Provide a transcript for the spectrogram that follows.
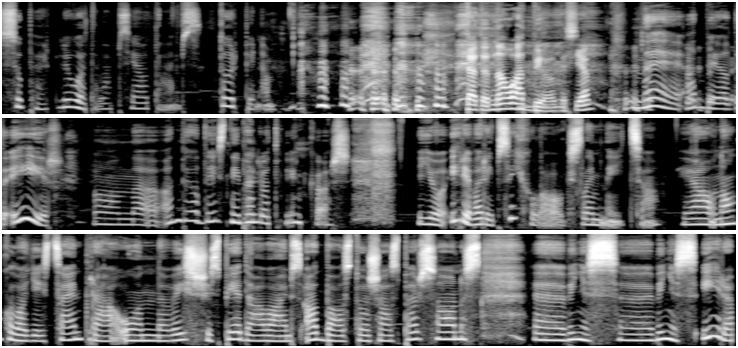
Super, ļoti labs jautājums. Turpinam. Tātad nav atbildes, ja? Nē, atbilde ir. Un uh, atbilde īstenībā ļoti vienkārši. Jo ir jau arī psihologi slimnīcā jā, un onkoloģijas centrā, un viss šis piedāvājums atbalstošās personas, e, viņas, e, viņas ir,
